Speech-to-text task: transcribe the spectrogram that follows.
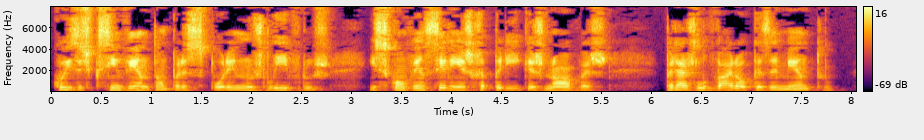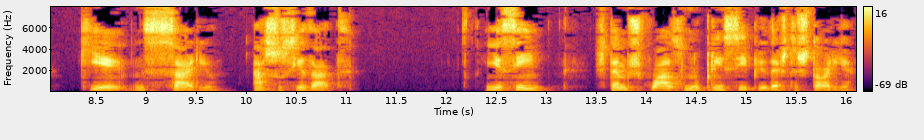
coisas que se inventam para se porem nos livros e se convencerem as raparigas novas para as levar ao casamento que é necessário à sociedade. E assim, estamos quase no princípio desta história,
